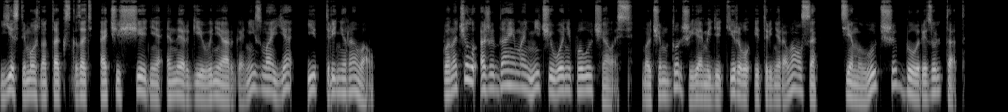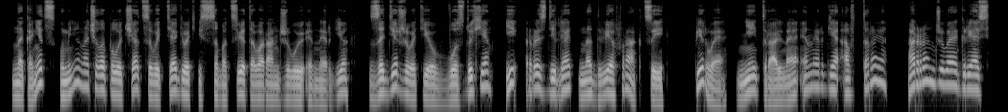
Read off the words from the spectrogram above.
если можно так сказать, очищения энергии вне организма, я и тренировал. Поначалу ожидаемо ничего не получалось, но чем дольше я медитировал и тренировался, тем лучше был результат. Наконец, у меня начало получаться вытягивать из самоцвета в оранжевую энергию, задерживать ее в воздухе и разделять на две фракции. Первая – нейтральная энергия, а вторая – оранжевая грязь.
